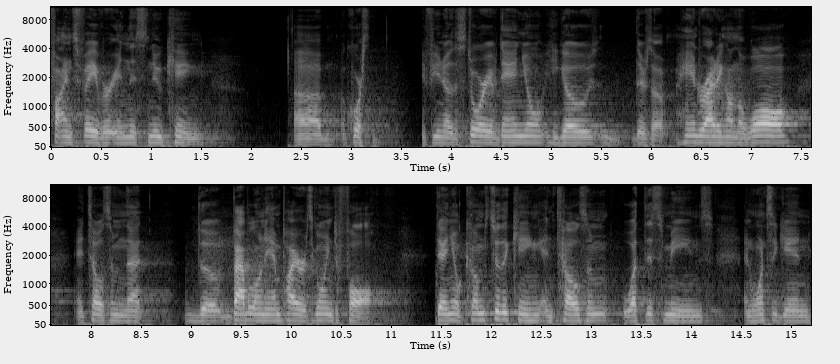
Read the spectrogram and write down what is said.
finds favor in this new king. Um, of course, if you know the story of Daniel, he goes, there's a handwriting on the wall. And it tells him that the Babylonian Empire is going to fall. Daniel comes to the king and tells him what this means. And once again,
